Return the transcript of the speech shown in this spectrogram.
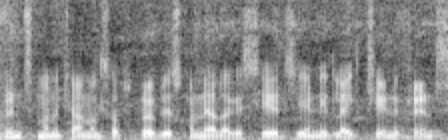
ఫ్రెండ్స్ మన ఛానల్ సబ్స్క్రైబ్ చేసుకోండి అలాగే షేర్ చేయండి లైక్ చేయండి friends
